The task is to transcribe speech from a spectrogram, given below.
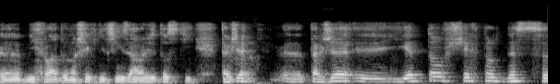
eh, míchala do našich vnitřních záležitostí. Takže, eh, takže je to všechno dnes eh,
